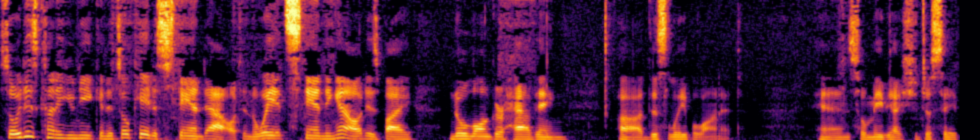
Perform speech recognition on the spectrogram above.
So it is kind of unique, and it's okay to stand out. And the way it's standing out is by no longer having uh, this label on it. And so maybe I should just say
